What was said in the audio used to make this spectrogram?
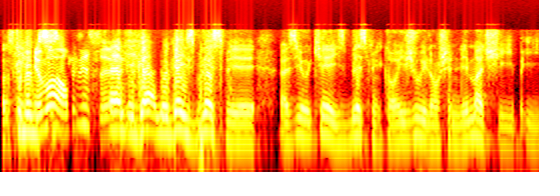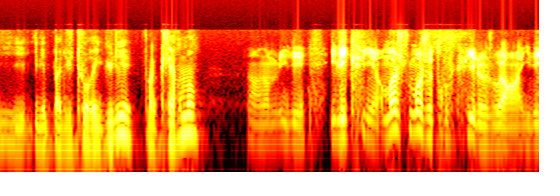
Parce que même si moi, en plus, euh, Eh, le, gars, le gars, il se blesse, mais vas-y, ok, il se blesse, mais quand il joue, il enchaîne les matchs, il, il, il est pas du tout régulier. Enfin, clairement. Non, non, mais il est, il est cuit. hein. Moi, je, moi, je trouve cuit le joueur. hein. Il, est,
